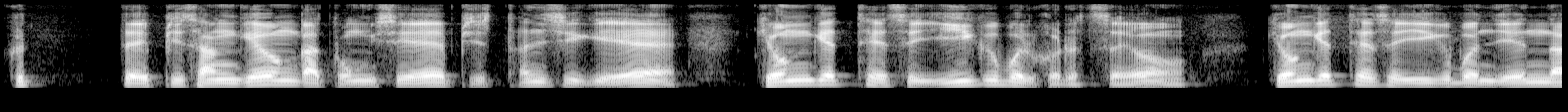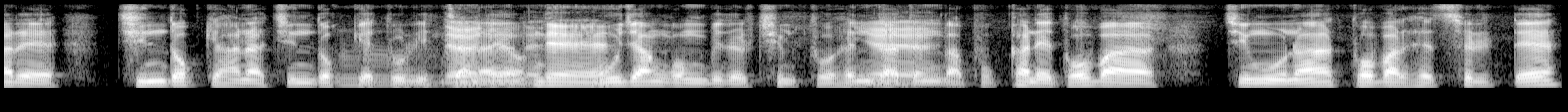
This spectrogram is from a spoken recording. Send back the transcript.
그때 비상계엄과 동시에 비슷한 시기에 경계태에서 2급을 걸었어요. 경계태에서 2급은 옛날에 진돗개 하나, 진돗개 둘 있잖아요. 음, 네. 무장 공비를 침투한다든가 북한의 도발 징후나 도발했을 때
